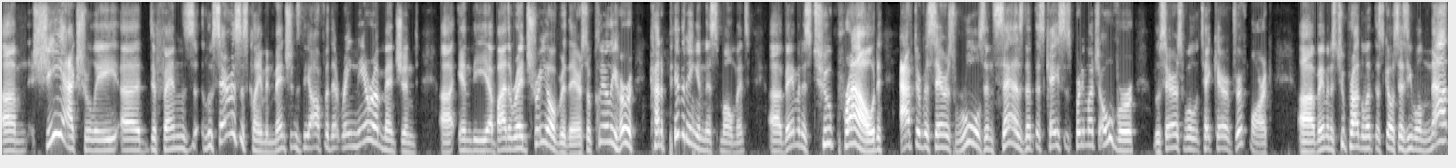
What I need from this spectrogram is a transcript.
Um, she actually uh, defends Lucerys's claim and mentions the offer that Rhaenyra mentioned uh, in the uh, by the red tree over there. So clearly, her kind of pivoting in this moment. Uh, is too proud after Viserys rules and says that this case is pretty much over. Lucerys will take care of Driftmark. Uh, is too proud to let this go. Says he will not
